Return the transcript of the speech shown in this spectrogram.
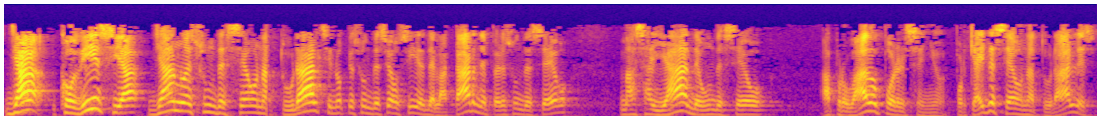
ya codicia ya no es un deseo natural, sino que es un deseo, sí, es de la carne, pero es un deseo más allá de un deseo aprobado por el Señor, porque hay deseos naturales.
